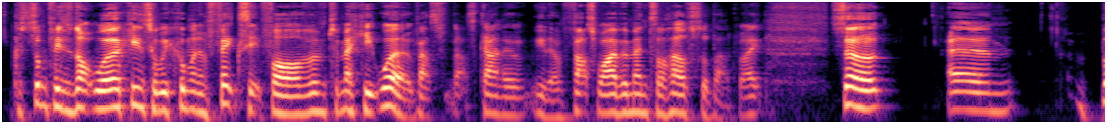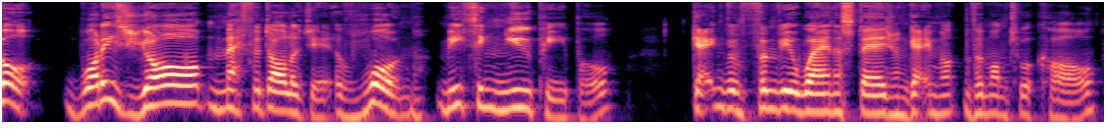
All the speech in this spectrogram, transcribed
because something's not working, so we come in and fix it for them to make it work. That's that's kind of you know that's why the mental health's so bad, right? So, um, but what is your methodology of one meeting new people, getting them from the awareness stage and getting them onto a call?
